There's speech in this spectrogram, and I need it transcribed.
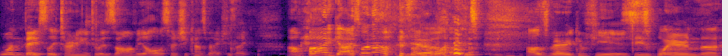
one basically turning into a zombie. All of a sudden she comes back. She's like, "I'm fine, guys. What up?" It's Yeah. like what? I was very confused. She's blaring the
